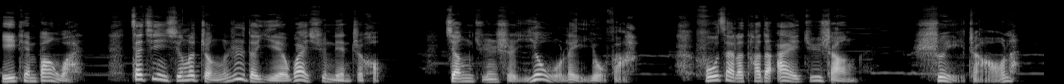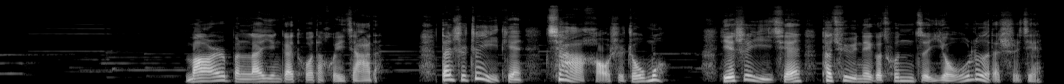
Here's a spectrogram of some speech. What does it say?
一天傍晚，在进行了整日的野外训练之后，将军是又累又乏，伏在了他的爱驹上，睡着了。马儿本来应该驮他回家的，但是这一天恰好是周末，也是以前他去那个村子游乐的时间。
